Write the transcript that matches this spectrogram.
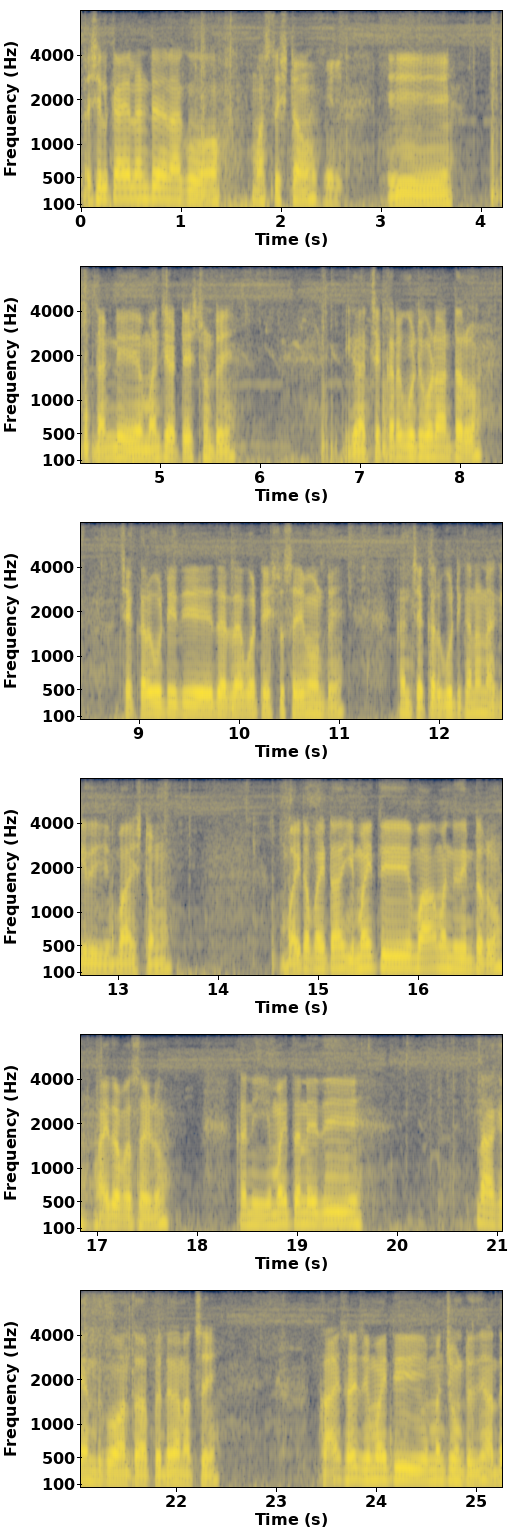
దశలకాయలు అంటే నాకు మస్తు ఇష్టం. ఈ దండి మంచిగా టేస్ట్ ఉంటాయి. ఇక చక్కెర గుటి కూడా అంటారు. చక్కెర గుటి ఇది దరిదాపుగా టేస్ట్ సేమ్ ఉంటాయి. కానీ చక్కెర గుటి కన్నా నాకు ఇది బాగా ఇష్టము. బయట బయట ఇమైతి బాగా మంది తింటారు హైదరాబాద్ సైడు. కానీ ఇమైత్ అనేది నాకెందుకు అంత పెద్దగా నచ్చాయి. కాయ సైజ్ ఇమైతి మంచిగా ఉంటుంది అర్ధ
